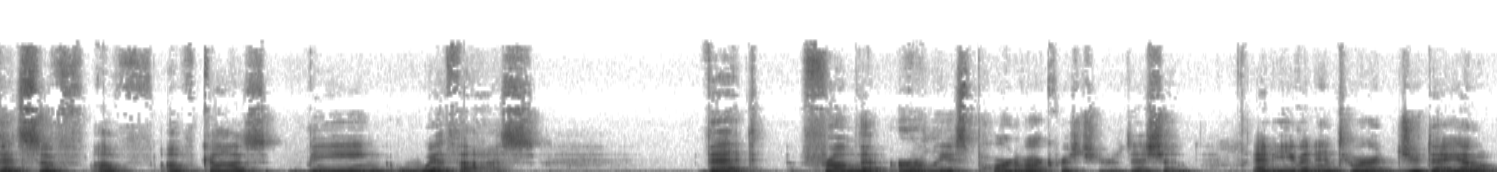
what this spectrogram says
sense of, of, of God's being with us that from the earliest part of our Christian tradition and even into our Judeo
